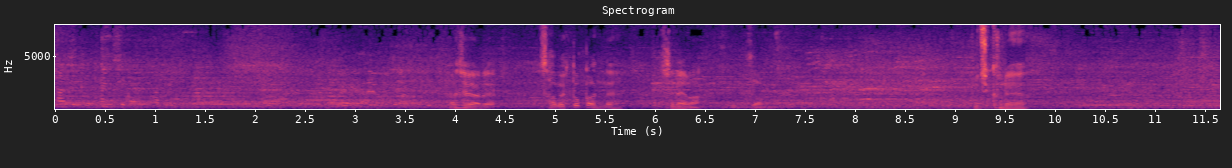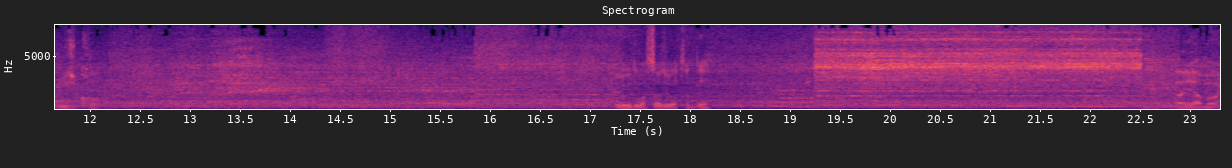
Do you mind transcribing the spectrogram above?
한 시간 400원. 한 시간에 400 똑같네. 시네마. 입점. 무지 크네. 무지 커. 여기도 마사지 같은데? 아야멀.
